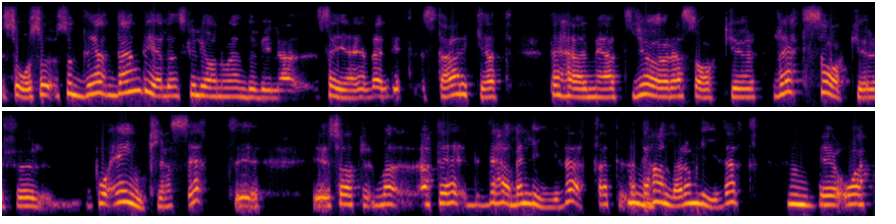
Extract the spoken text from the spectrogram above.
så så, så den, den delen skulle jag nog ändå vilja säga är väldigt stark. Att det här med att göra saker, rätt saker för, på enkla sätt. Eh, så att, att det, det här med livet, att, mm. att det handlar om livet. Mm. Eh, och att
